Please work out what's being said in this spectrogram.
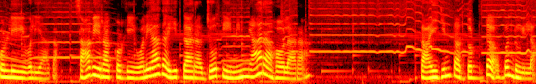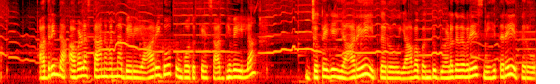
ಕೊಳ್ಳಿ ಒಲಿಯಾಗ, ಸಾವಿರ ಕೊಳ್ಳಿ ಒಲೆಯಾಗ ಇದ್ದಾರ ಜ್ಯೋತಿ ನಿನ್ಯಾರ ಹೋಲಾರ? ತಾಯಿಗಿಂತ ದೊಡ್ಡ ಬಂಧು ಇಲ್ಲ. ಅದರಿಂದ ಅವಳ ಸ್ಥಾನವನ್ನು ಬೇರೆ ಯಾರಿಗೂ ತುಂಬೋದಕ್ಕೆ ಸಾಧ್ಯವೇ ಇಲ್ಲ. ಜೊತೆಗೆ ಯಾರೇ ಇದ್ದರೂ, ಯಾವ ಬಂಧು ಬಳಗದವರೇ ಸ್ನೇಹಿತರೇ ಇದ್ದರೂ,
